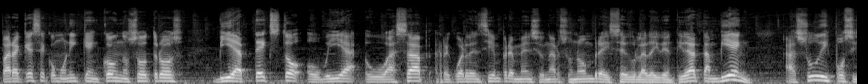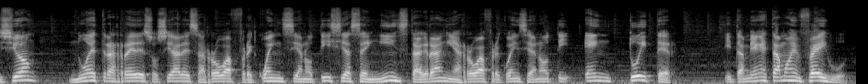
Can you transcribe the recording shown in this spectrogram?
para que se comuniquen con nosotros vía texto o vía WhatsApp. Recuerden siempre mencionar su nombre y cédula de identidad. También a su disposición nuestras redes sociales arroba frecuencia noticias en Instagram y arroba frecuencia noti en Twitter. Y también estamos en Facebook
